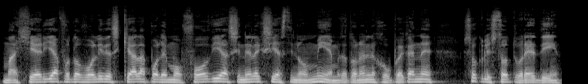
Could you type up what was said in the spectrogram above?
Μαχαίρια, φωτοβολίδες και άλλα πολεμοφόδια συνέλεξε η αστυνομία μετά τον έλεγχο που έκανε στο κλειστό του Ρέντι.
